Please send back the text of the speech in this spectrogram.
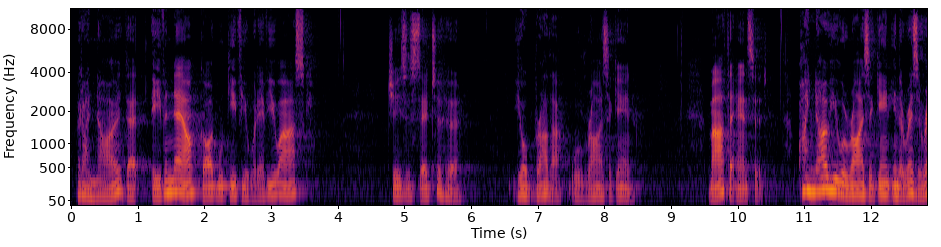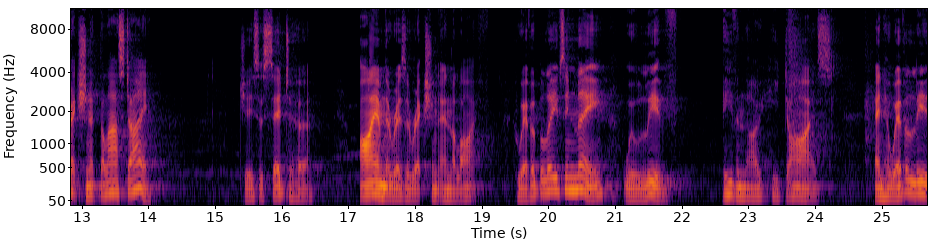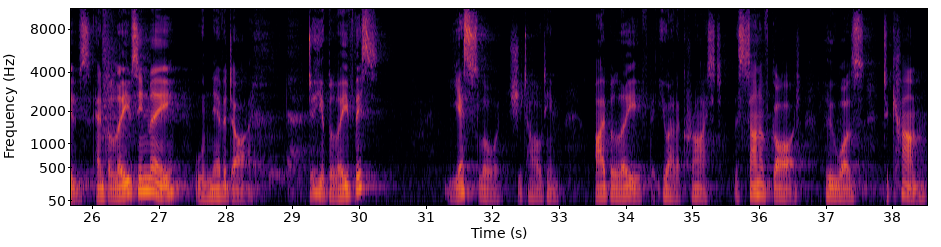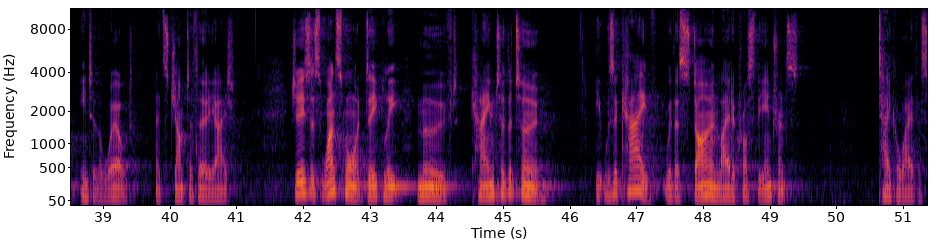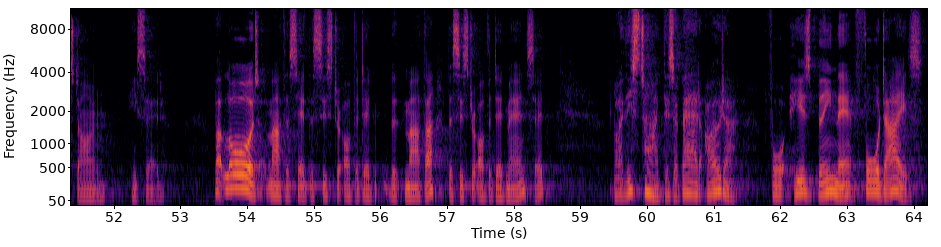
But I know that even now God will give you whatever you ask. Jesus said to her, Your brother will rise again. Martha answered, I know he will rise again in the resurrection at the last day. Jesus said to her, I am the resurrection and the life. Whoever believes in me will live even though he dies. And whoever lives and believes in me will never die. Do you believe this? Yes, Lord, she told him. I believe that you are the Christ, the Son of God, who was to come into the world. Let's jump to 38. Jesus, once more deeply moved, came to the tomb. It was a cave with a stone laid across the entrance. Take away the stone, he said. But Lord, Martha said, the sister of the dead the, Martha, the sister of the dead man, said, by this time there's a bad odour, for he has been there four days.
